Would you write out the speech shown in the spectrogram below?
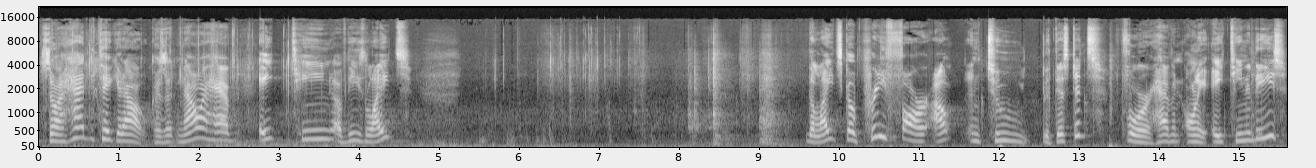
So I had to take it out because now I have 18 of these lights. The lights go pretty far out into the distance for having only 18 of these.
